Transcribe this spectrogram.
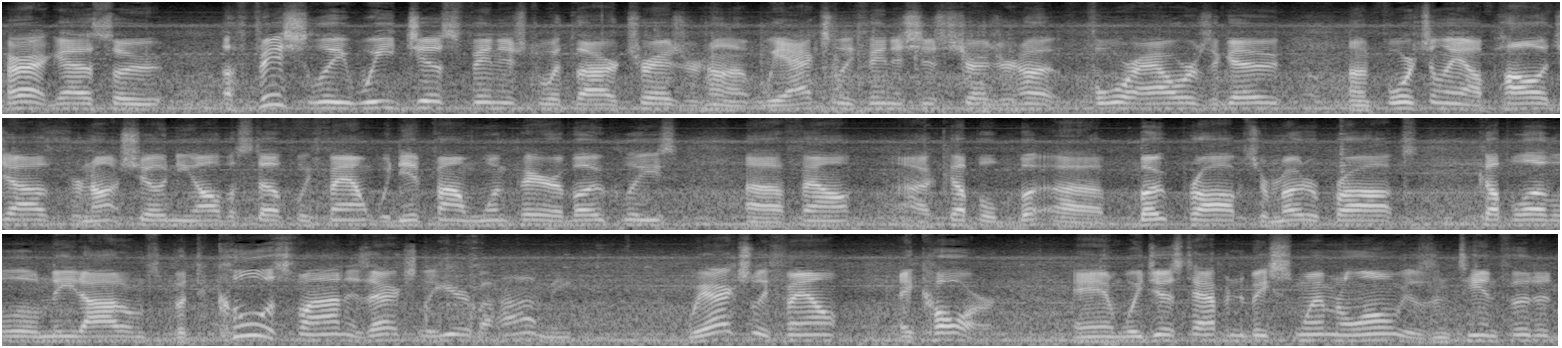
All right, guys, so officially we just finished with our treasure hunt. We actually finished this treasure hunt four hours ago. Unfortunately, I apologize for not showing you all the stuff we found. We did find one pair of Oakleys, uh, found a couple uh, boat props or motor props, a couple other little neat items, but the coolest find is actually here behind me. We actually found a car, and we just happened to be swimming along. It was in 10 foot of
